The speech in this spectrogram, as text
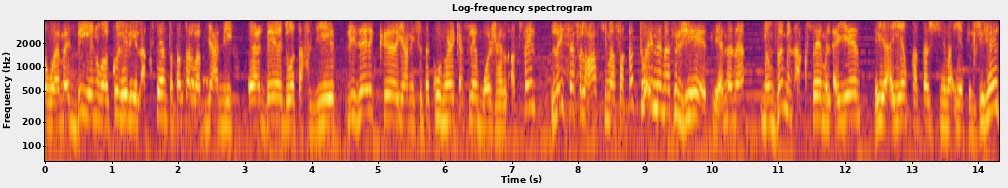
وماديا وكل هذه الأقسام تتطلب يعني إعداد وتحضير. لذلك آه، يعني ستكون هناك أفلام موجهة للأطفال ليس في العاصمة فقط وإنما في الجهات لأننا من ضمن أقسام الأيام هي أيام قرطاج السينمائية في الجهات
